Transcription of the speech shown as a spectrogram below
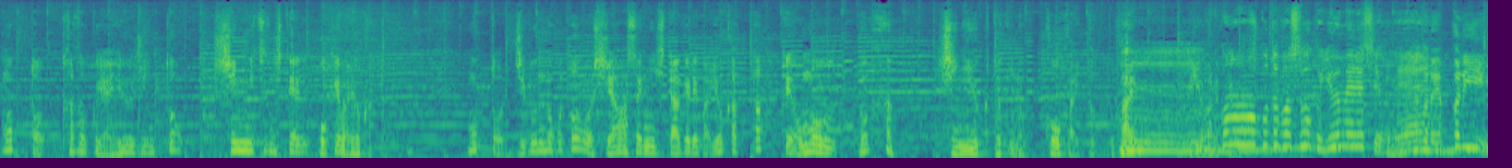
もっと家族や友人と親密にしておけばよかったと。かねもっと自分のことを幸せにしてあげればよかったって思うのが死にゆく時の後悔トップ5言われてるんこのです言葉すごく有名ですよね、だからやっぱり、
